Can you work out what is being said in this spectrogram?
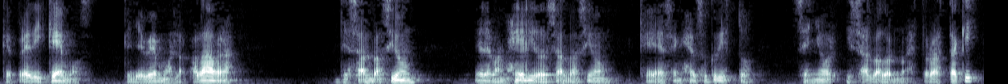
que prediquemos, que llevemos la palabra de salvación, el Evangelio de salvación que es en Jesucristo, Señor y Salvador nuestro. Hasta aquí,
